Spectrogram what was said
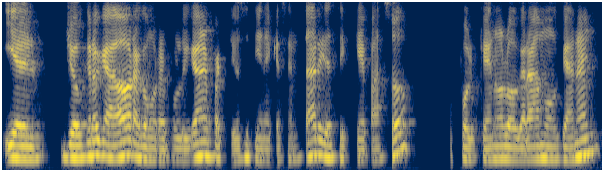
Y el, yo creo que ahora, como republicano, el partido se tiene que sentar y decir qué pasó, por qué no logramos ganar.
